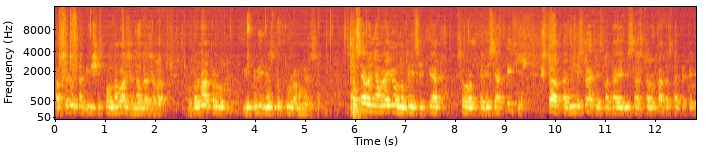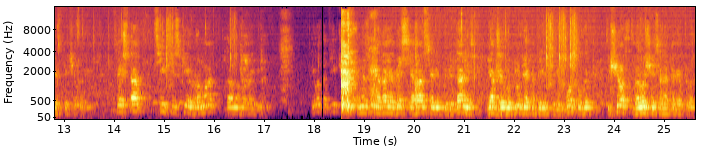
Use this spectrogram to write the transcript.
абсолютна більшість повноважень належала губернатору і відповідним структурам. З населенням району 35, 40, 50 тисяч, штат адміністрації складає від 140 до 150 чоловік. Це штат всіх сільських громад даного району. І от такі чоловіки внизу лягає весь тягар, відповідальність, як живуть люди, як надаються їм послуги і що вирощується на території.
